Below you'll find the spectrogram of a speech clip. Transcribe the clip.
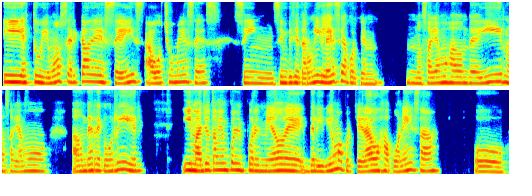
Y estuvimos cerca de seis a ocho meses sin, sin visitar una iglesia porque no sabíamos a dónde ir, no sabíamos a dónde recurrir. Y más yo también por, por el miedo de, del idioma, porque era o japonesa o,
